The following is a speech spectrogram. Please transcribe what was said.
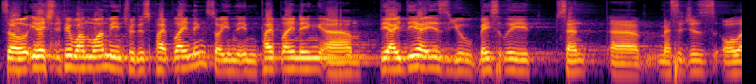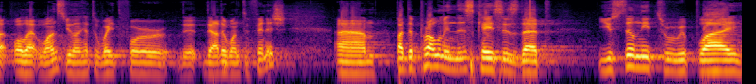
so in HTTP 1.1, we introduced pipelining. So in, in pipelining, um, the idea is you basically send uh, messages all at, all at once. You don't have to wait for the, the other one to finish. Um, but the problem in this case is that you still need to reply,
